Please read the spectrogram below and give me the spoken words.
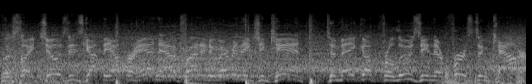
Looks like Josie's got the upper hand now, trying to do everything she can to make up for losing their first encounter.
